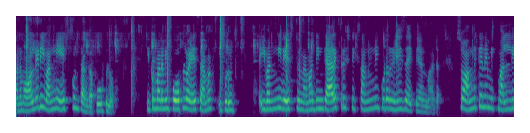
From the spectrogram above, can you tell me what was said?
మనం ఆల్రెడీ ఇవన్నీ వేసుకుంటాం కదా పోపులో. ఇప్పుడు మనం ఈ పోపులో వేసామా? ఇప్పుడు ఇవన్నీ వేస్తున్నామా? దీని క్యారెక్టరిస్టిక్స్ అన్నీ కూడా రిలీజ్ అవుతాయి అనమాట సో అందుకనే మీకు మళ్ళీ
